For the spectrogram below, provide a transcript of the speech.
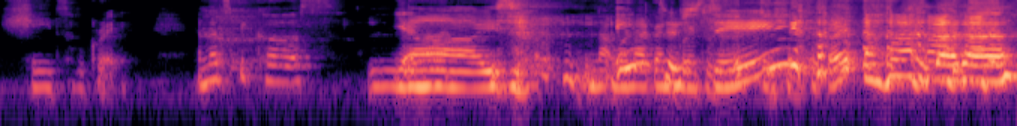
shades of gray, and that's because yeah, nice. not, not into Interesting. but uh,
